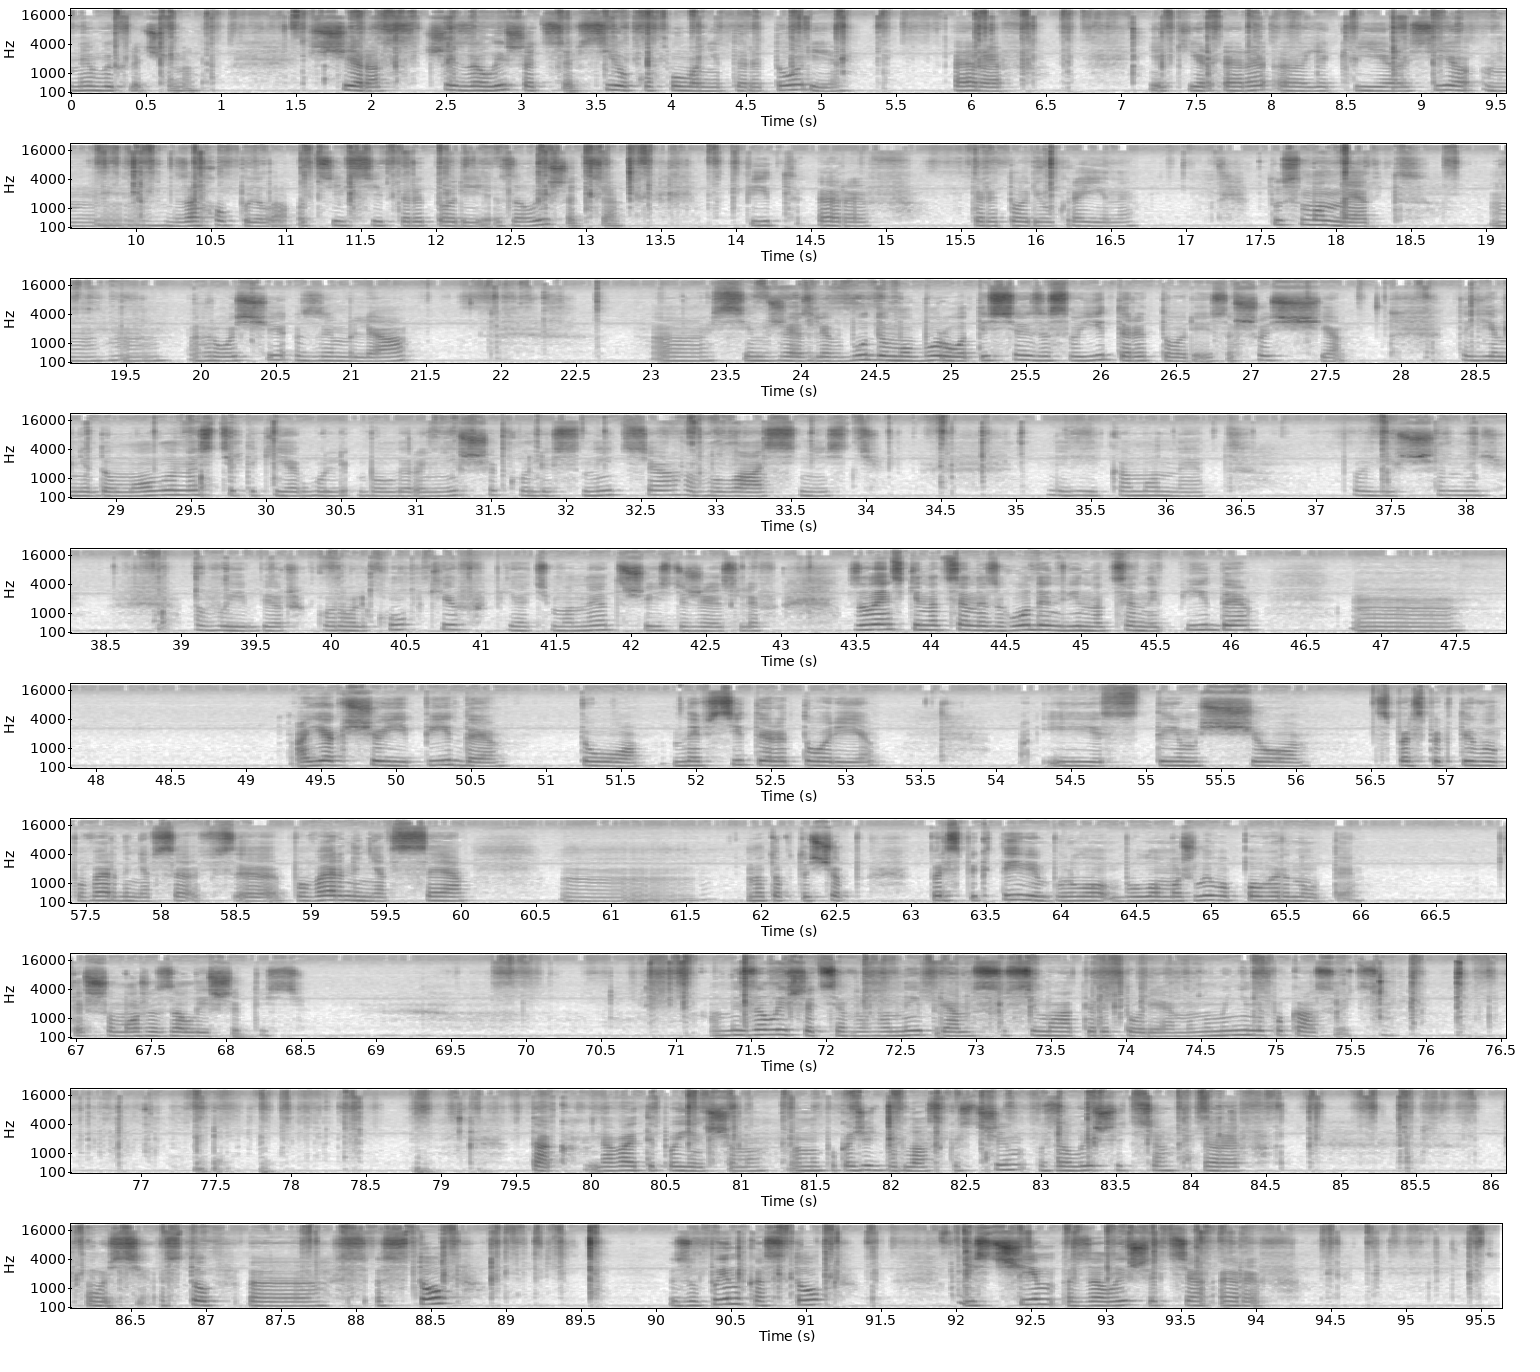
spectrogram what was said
Не виключено. Ще раз, чи залишаться всі окуповані території РФ, які, е, які Росія захопила? Оці всі території залишаться під РФ, території України. Туз монет. Угу. Гроші, земля. Е, Сім жезлів. Будемо боротися за свої території. За що ще? Таємні домовленості, такі, як були, раніше. Колісниця, власність. Двійка монет. Повішений. Вибір. Король кубків, 5 монет, 6 жезлів. Зеленський на це не згоден, він на це не піде. А якщо і піде, то не всі території, і з тим, що з перспективою повернення все, все повернення все, ну тобто, щоб в перспективі було, було можливо повернути те, що може залишитись. Не залишаться вони прям з усіма територіями. Ну мені не показується. Так, давайте по-іншому. А ну покажіть, будь ласка, з чим залишиться РФ. Ось, стоп, е, стоп, зупинка, стоп. І з чим залишиться РФ?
